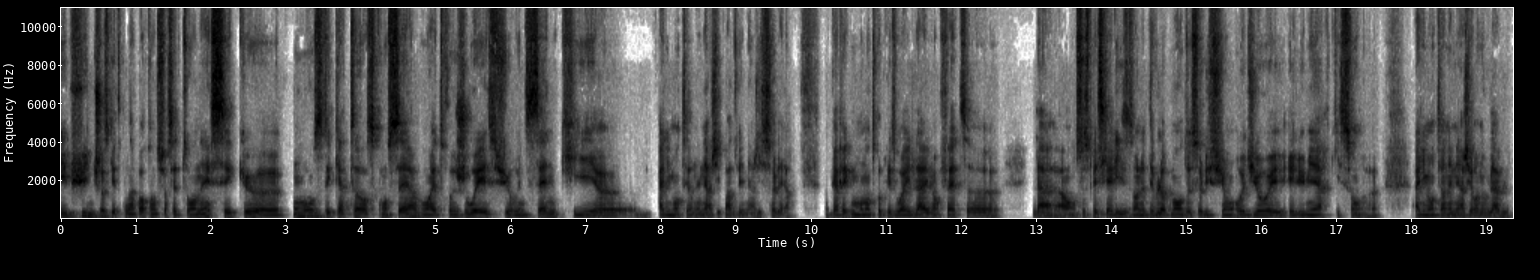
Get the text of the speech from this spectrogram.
Et puis, une chose qui est très importante sur cette tournée, c'est que euh, 11 des 14 concerts vont être joués sur une scène qui est euh, alimentée en énergie par de l'énergie solaire. Donc, avec mon entreprise Wildlife, en fait, euh, là, on se spécialise dans le développement de solutions audio et, et lumière qui sont euh, alimentées en énergie renouvelable.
